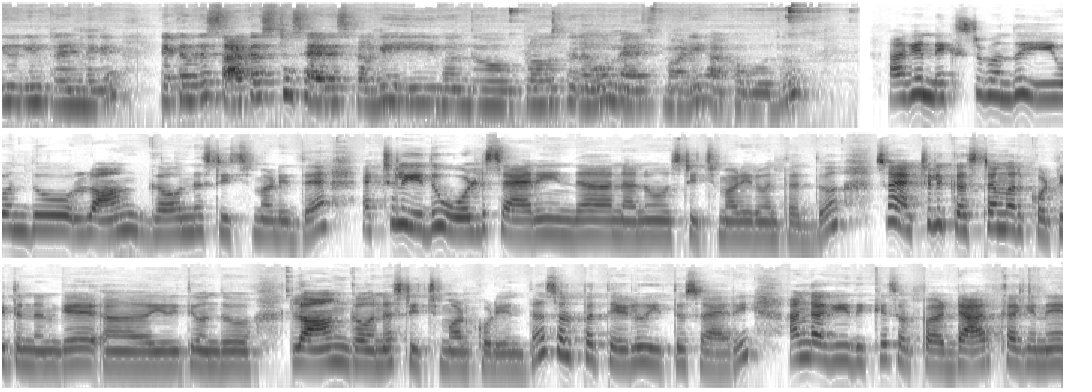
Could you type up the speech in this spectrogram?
ಈಗಿನ ಟ್ರೆಂಡ್ಗೆ ಯಾಕಂದರೆ ಸಾಕಷ್ಟು ಸ್ಯಾರೀಸ್ಗಳಿಗೆ ಈ ಒಂದು ಬ್ಲೌಸ್ನ ನಾವು ಮ್ಯಾಚ್ ಮಾಡಿ ಹಾಕೋಬೋದು ಹಾಗೆ ನೆಕ್ಸ್ಟ್ ಬಂದು ಈ ಒಂದು ಲಾಂಗ್ ಗೌನ್ನ ಸ್ಟಿಚ್ ಮಾಡಿದ್ದೆ. ಆ್ಯಕ್ಚುಲಿ ಇದು ಓಲ್ಡ್ ಸ್ಯಾರಿಯಿಂದ ನಾನು ಸ್ಟಿಚ್ ಮಾಡಿರುವಂಥದ್ದು ಸೊ ಆ್ಯಕ್ಚುಲಿ ಕಸ್ಟಮರ್ ಕೊಟ್ಟಿದ್ದು ನನಗೆ ಈ ರೀತಿ ಒಂದು ಲಾಂಗ್ ಗೌನ್ನ ಸ್ಟಿಚ್ ಮಾಡಿಕೊಡಿ ಅಂತ. ಸ್ವಲ್ಪ ತೆಳು ಇತ್ತು ಸ್ಯಾರಿ ಹಾಗಾಗಿ ಇದಕ್ಕೆ ಸ್ವಲ್ಪ ಡಾರ್ಕ್ ಆಗೇ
